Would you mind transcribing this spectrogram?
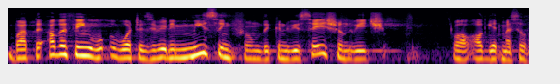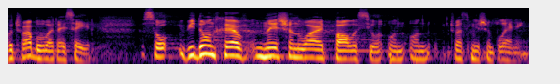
But the other thing, what is really missing from the conversation, which, well, I'll get myself in trouble when I say it, so we don't have nationwide policy on, on, transmission planning,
